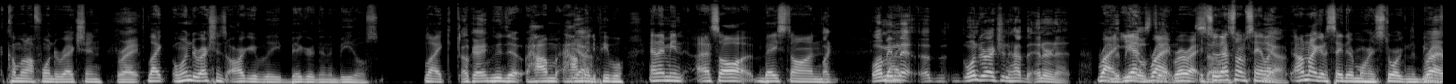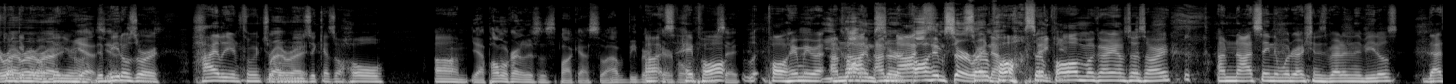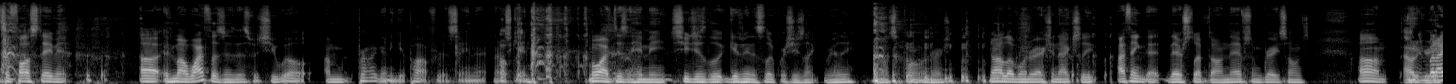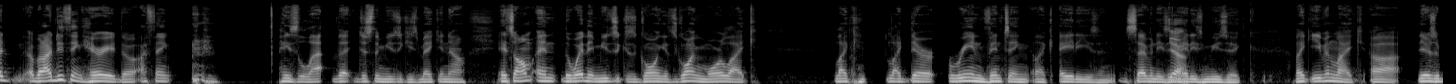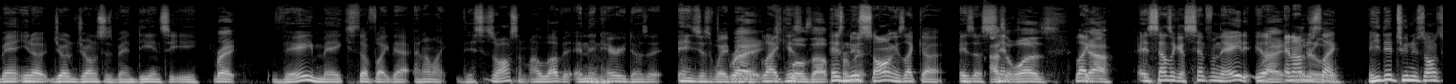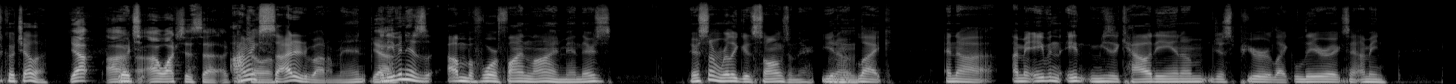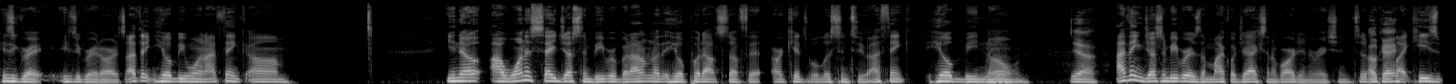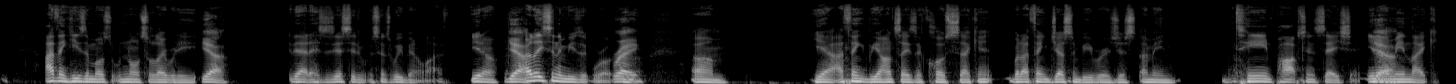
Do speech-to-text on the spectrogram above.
coming off One Direction. Right. Like One Direction is arguably bigger than the Beatles. Like Okay. with the, how how Yeah. many people? And I mean, that's all based on Like Well, I mean, Like- that, uh, One Direction had the internet. right. the Yeah, right, right, right. So, that's what I'm saying. Like, yeah. I'm not gonna say they're more historic than the Beatles. Right, Don't right, right, wrong. right. Yes, the yes, Beatles are highly influential Right, right. music as a whole. Um, Yeah, Paul McCartney listens to this podcast, so I would be very uh, careful. hey Paul, l- Paul, hear me right. You I'm call not. him I'm sir. not. Call him sir right now. Paul, Sir Thank you. Paul McCartney. I'm so sorry. I'm not saying the One Direction is better than the Beatles. That's a false statement. Uh, if my wife listens to this, which she will, I'm probably gonna get popped for this saying that. No, I'm just kidding. my wife doesn't hit me. She just look, gives me this look where she's like, "Really? You don't support One Direction?" No, I love One Direction. Actually, I think that they're slept on. They have some great songs. Um, I would but I but I do think Harry though. I think he's la- that just the music he's making now. It's um and the way that music is going, it's going more like like like they're reinventing like 80s and 70s Yeah. and 80s music. Like even like uh there's a band, you know, Joe Jonas's band DNCE. Right. They make stuff like that and I'm like, this is awesome. I love it. And then Harry does it and he's just way better. Mm-hmm. Right, Like just his, his new it. song is like a is a As it was. like yeah. it sounds like a synth from the 80s. Right, and I'm just like he did two new songs at Coachella. Yep. I, Which- I watched this set. I'm excited about him, man. Yeah. And even his album before Fine Line, man, there's there's some really good songs in there. You know, Mhm. like, and uh, I mean, even, even musicality in them, just pure like lyrics. And I mean, he's a great he's a great artist. I think he'll be one. I think, um, you know, I want to say Justin Bieber, but I don't know that he'll put out stuff that our kids will listen to. I think he'll be Mm-hmm. known. Yeah. I think Justin Bieber is the Michael Jackson of our generation. So, Okay. like he's, I think he's the most known celebrity Yeah. that has existed since we've been alive. You know, Yeah. at least in the music world. you Right. know. Um, yeah, I think Beyonce is a close second, but I think Justin Bieber is just, I mean, teen pop sensation. You know what I mean? Like,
